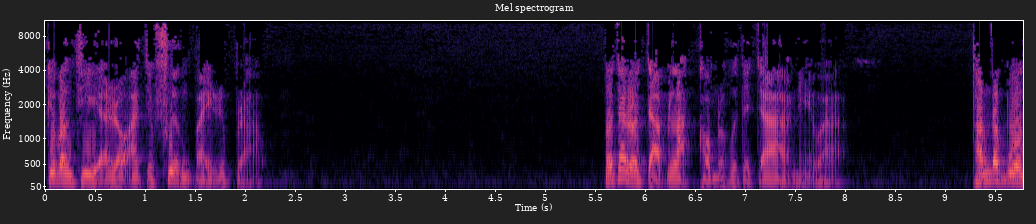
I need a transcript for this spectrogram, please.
คือบางทีเราอาจจะเฟื่องไปหรือเปล่า เพราะถ้าเราจับหลักของพระพุทธเจ้าเนี่ยว่าทำตะปวง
